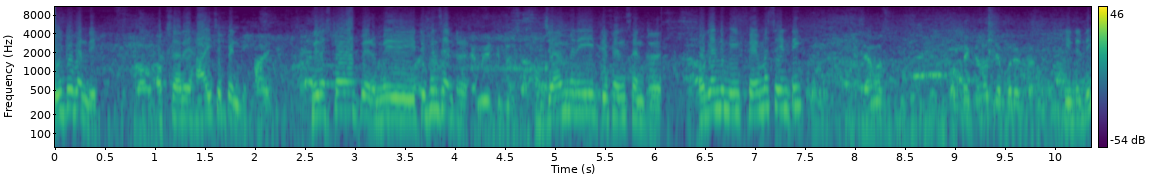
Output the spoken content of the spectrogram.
యూట్యూబ్ అండి? ఒకసారి హాయ్ చెప్పండి. మీ రెస్టారెంట్ పేరు మీ tiffin centre? Germany tiffin centre. Okay అండి మీ ఫేమస్ ఏంటి? ఫేమస్ దెబ్బరొట్టు ఏంటండి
